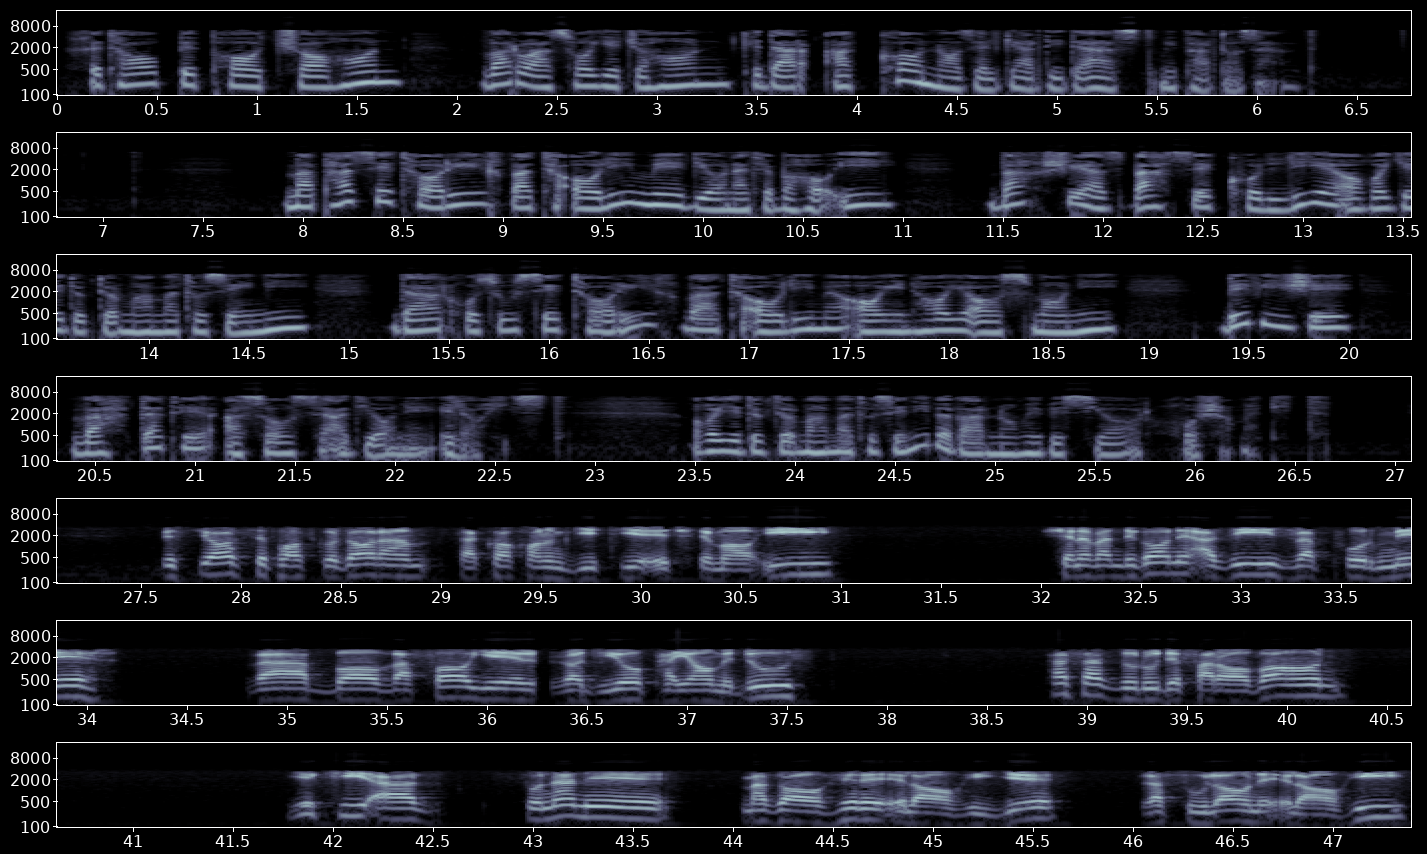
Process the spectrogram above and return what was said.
خطاب به پادشاهان و رؤسای جهان که در عکا نازل گردیده است می‌پردازند. مبحث تاریخ و تعالیم دیانت بهایی بخشی از بحث کلی آقای دکتر محمد حسینی در خصوص تاریخ و تعالیم آینهای آسمانی به ویژه وحدت اساس ادیان الهی است. آقای دکتر محمد حسینی به برنامه بسیار خوش آمدید. بسیار سپاسگزارم سکا خانم گیتی اجتماعی شنوندگان عزیز و پرمهر و با وفای رادیو پیام دوست پس از درود فراوان یکی از سنن مظاهر الهیه رسولان الهی.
